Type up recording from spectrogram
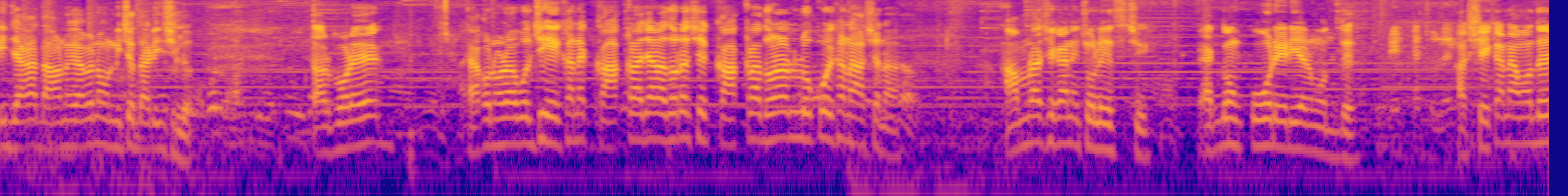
এই জায়গা দাঁড়ানো যাবে না ও নিচে দাঁড়িয়ে ছিল তারপরে এখন ওরা বলছে এখানে কাঁকড়া যারা ধরে সে কাঁকড়া ধরার লোকও এখানে আসে না। আমরা সেখানে চলে এসেছি একদম কোর এরিয়ার মধ্যে। আর সেখানে আমাদের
